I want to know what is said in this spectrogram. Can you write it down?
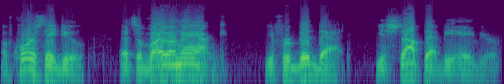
Of course they do. That's a violent act. You forbid that. You stop that behavior.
